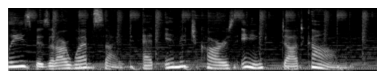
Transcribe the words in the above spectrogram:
Please visit our website at imagecarsinc.com.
